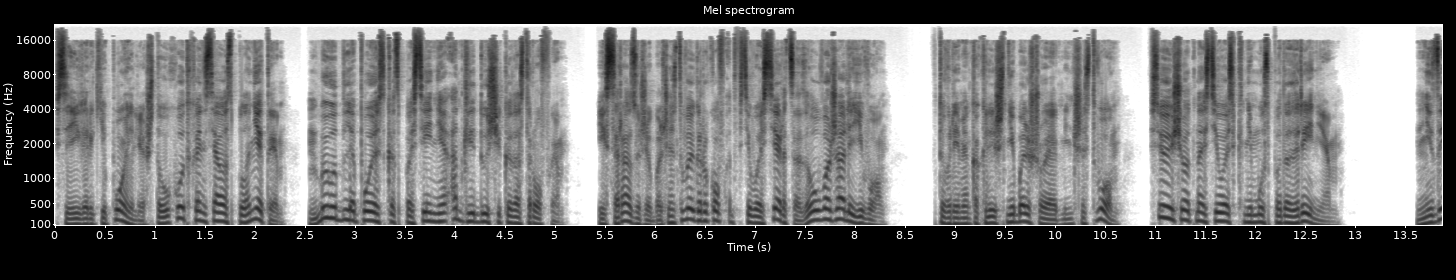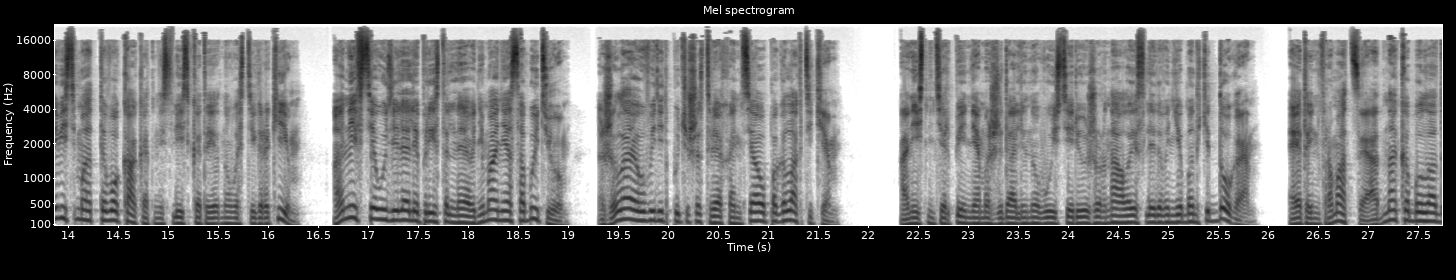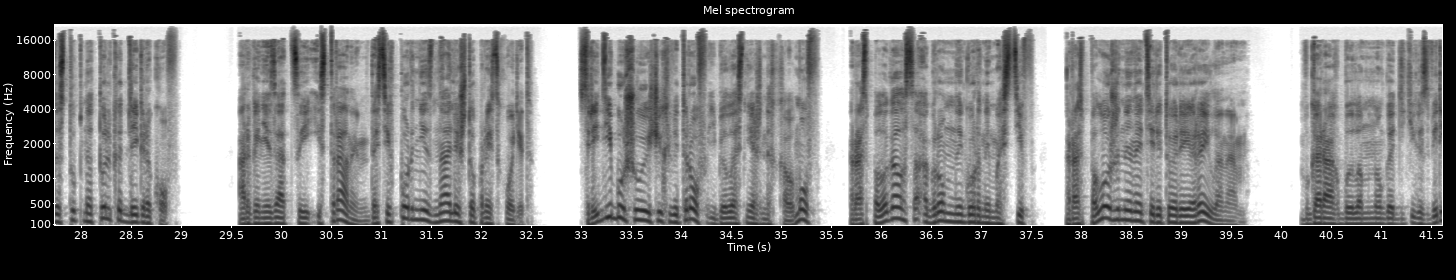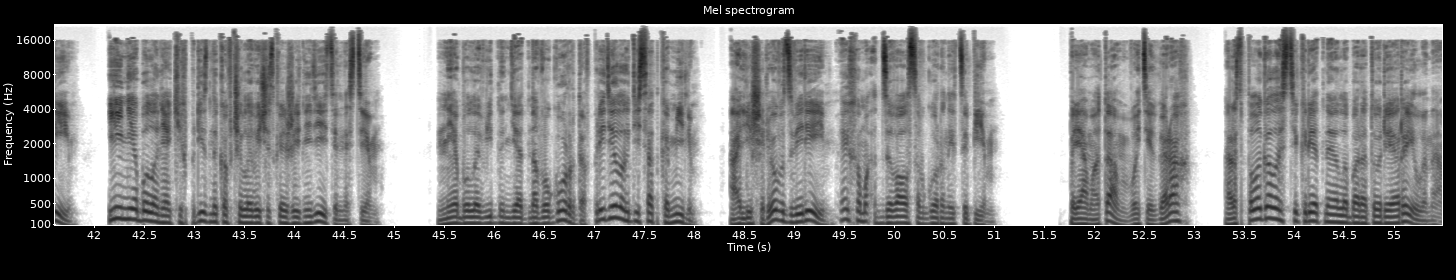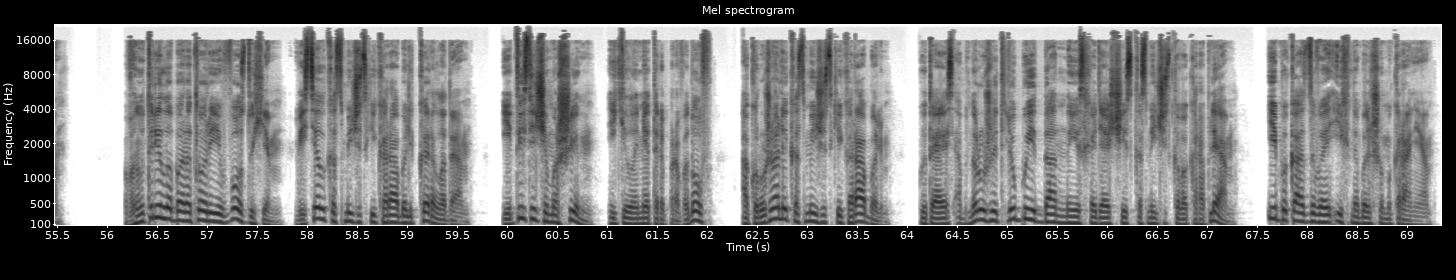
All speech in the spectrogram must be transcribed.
Все игроки поняли, что уход Хансяо с планеты был для поиска спасения от грядущей катастрофы. И сразу же большинство игроков от всего сердца зауважали его, в то время как лишь небольшое меньшинство все еще относилось к нему с подозрением. Независимо от того, как отнеслись к этой новости игроки, они все уделяли пристальное внимание событию, желая увидеть путешествие Хансяо по галактике. Они с нетерпением ожидали новую серию журнала исследования Банкит-Дога. Эта информация, однако, была доступна только для игроков. Организации и страны до сих пор не знали, что происходит. Среди бушующих ветров и белоснежных холмов располагался огромный горный массив, расположенный на территории Рейлана. В горах было много диких зверей, и не было никаких признаков человеческой жизнедеятельности. Не было видно ни одного города в пределах десятка миль, а лишь рев зверей эхом отзывался в горной цепи. Прямо там, в этих горах, располагалась секретная лаборатория Рейлона. Внутри лаборатории в воздухе висел космический корабль Кэрлода, и тысячи машин и километры проводов окружали космический корабль, пытаясь обнаружить любые данные, исходящие из космического корабля, и показывая их на большом экране.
